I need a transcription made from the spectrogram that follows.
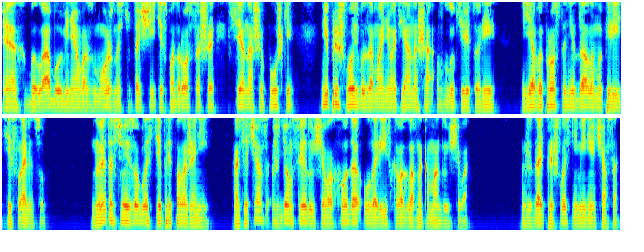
Эх, была бы у меня возможность утащить из-под Россоши все наши пушки, не пришлось бы заманивать Яноша вглубь территории. Я бы просто не дал ему перейти Славицу. Но это все из области предположений. А сейчас ждем следующего хода у ларийского главнокомандующего. Ждать пришлось не менее часа.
